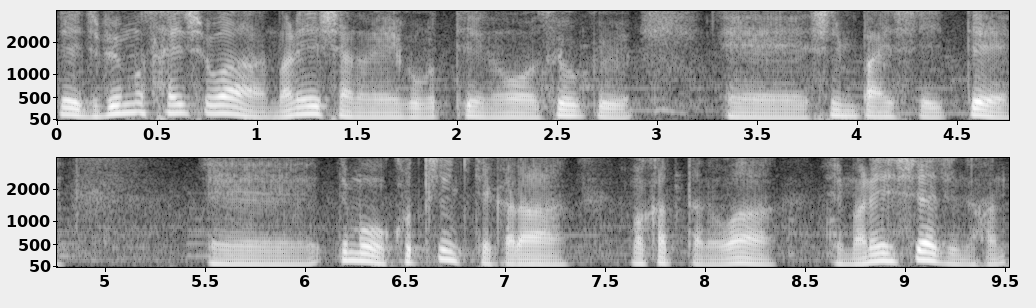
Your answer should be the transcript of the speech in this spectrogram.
で自分も最初はマレーシアの英語っていうのをすごく、えー、心配していて、えー、でもこっちに来てから分かったのはマレーシア人の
